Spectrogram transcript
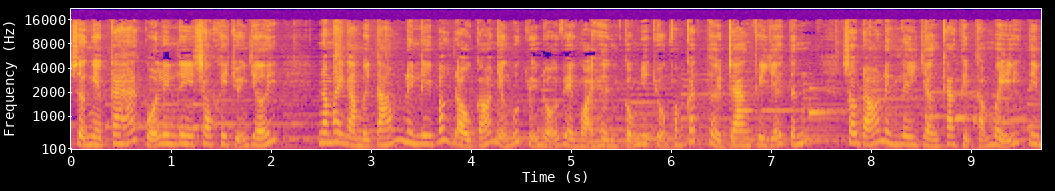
Sự nghiệp ca hát của Linh Ly sau khi chuyển giới Năm 2018, Linh Ly bắt đầu có những bước chuyển đổi về ngoại hình cũng như chuộng phong cách thời trang phi giới tính. Sau đó, Linh Ly dần can thiệp thẩm mỹ, tiêm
